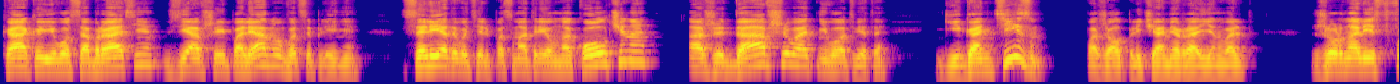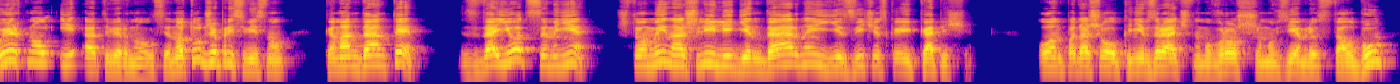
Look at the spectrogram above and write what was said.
как и его собратья, взявшие поляну в оцепление. Следователь посмотрел на Колчина, ожидавшего от него ответа. «Гигантизм!» – пожал плечами Райенвальд. Журналист фыркнул и отвернулся, но тут же присвистнул. «Команданте, сдается мне, что мы нашли легендарное языческое капище». Он подошел к невзрачному, вросшему в землю столбу,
